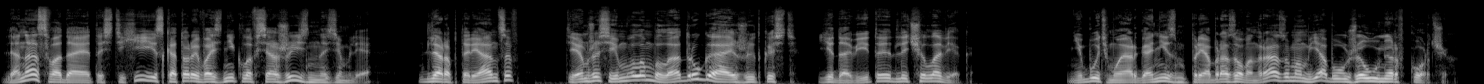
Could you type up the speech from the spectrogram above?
Для нас вода — это стихия, из которой возникла вся жизнь на Земле. Для рапторианцев тем же символом была другая жидкость, ядовитая для человека. Не будь мой организм преобразован разумом, я бы уже умер в корчах.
